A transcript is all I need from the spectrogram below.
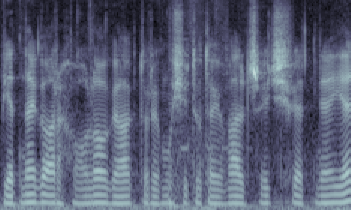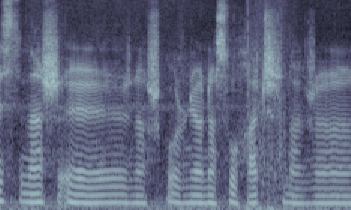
biednego archeologa, który musi tutaj walczyć, świetnie. Jest nasz, yy, nasz kurnia nasłuchacz, także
